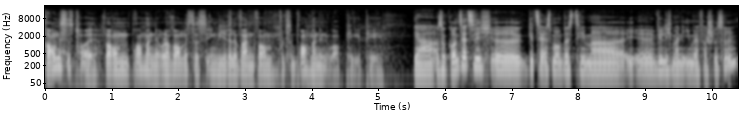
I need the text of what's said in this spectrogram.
warum ist es toll? Warum braucht man denn oder warum ist das irgendwie relevant? Warum, wozu braucht man denn überhaupt PGP? Ja, also grundsätzlich äh, geht es ja erstmal um das Thema, äh, will ich meine E-Mail verschlüsseln?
